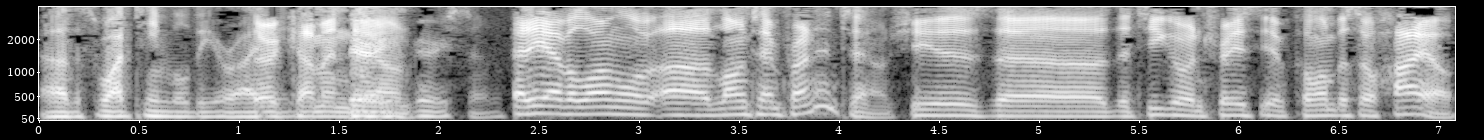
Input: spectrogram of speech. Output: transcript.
Uh, the SWAT team will be arriving. They're coming very, down very soon. Eddy, I have a long, uh, long time friend in town. She is uh, the Tigo and Tracy of Columbus, Ohio.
